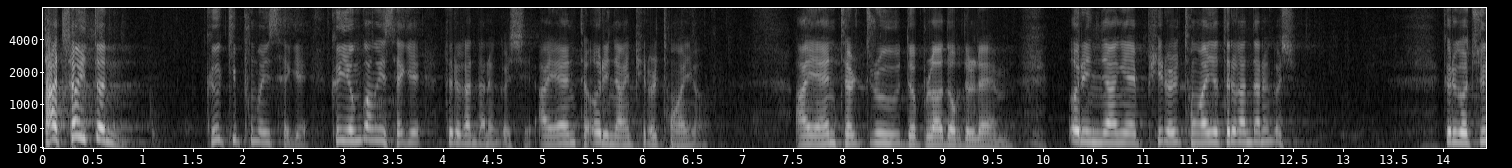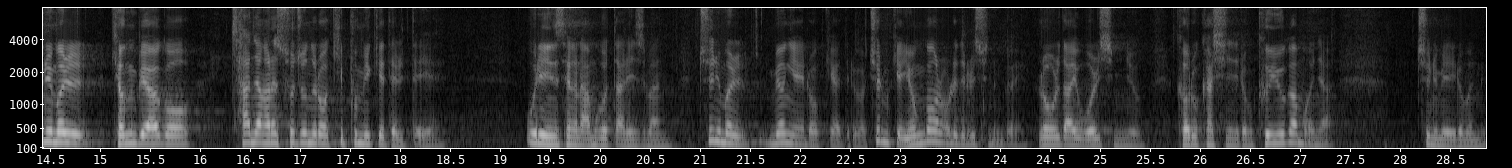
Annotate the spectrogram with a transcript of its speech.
닫혀 있던 그 기품의 세계, 그 영광의 세계에 들어간다는 것이 I enter 어린 양의 피를 통하여 I enter through the blood of the lamb 어린 양의 피를 통하여 들어간다는 것입니다. 그리고 주님을 경배하고 찬양하는 수준으로 기품 있게 될 때에 우리 인생은 아무것도 아니지만 주님을 명예롭게 해드리고 주님께 영광을 올려드릴 수 있는 거예요. Lord I worship you. 거룩하신 이름 그 이유가 뭐냐? 주님의 이름은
